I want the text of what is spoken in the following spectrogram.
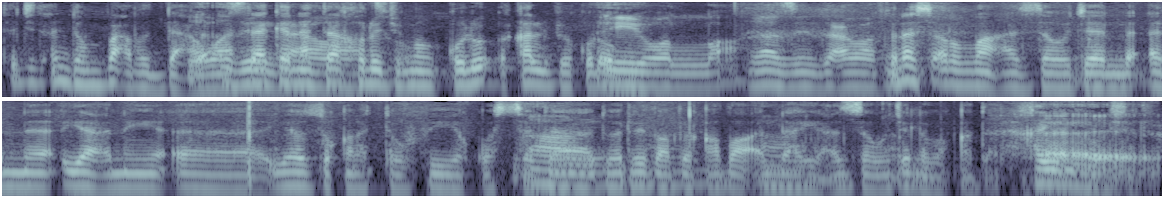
تجد عندهم بعض الدعوات لكنها. تخرج من قلوب قلب قلوبهم. إي والله. زين دعوات. فنسأل الله عز وجل أن يعني آه، يرزقنا التوفيق والسداد. والرضا بقضاء الله عز وجل وقدره. خير وشر.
